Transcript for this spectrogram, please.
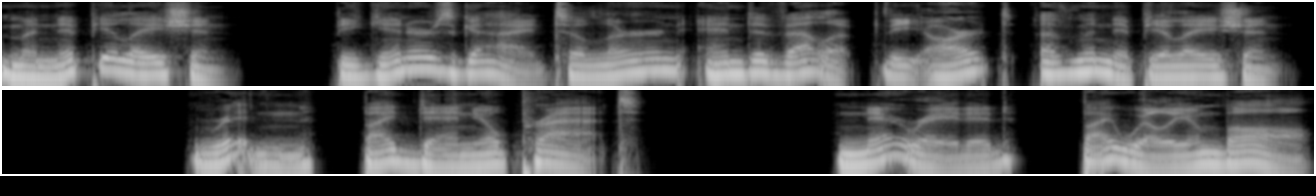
Manipulation Beginner's Guide to Learn and Develop the Art of Manipulation. Written by Daniel Pratt. Narrated by William Ball.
